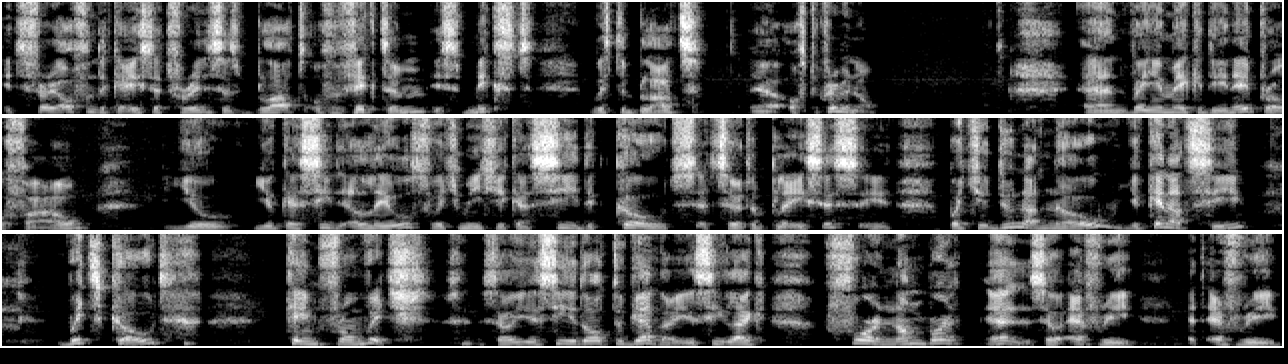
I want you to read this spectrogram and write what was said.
it's very often the case that, for instance, blood of a victim is mixed with the blood uh, of the criminal. And when you make a DNA profile, you you can see the alleles, which means you can see the codes at certain places, but you do not know, you cannot see which code came from which. So you see it all together. You see like four number. Yeah? So every at every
